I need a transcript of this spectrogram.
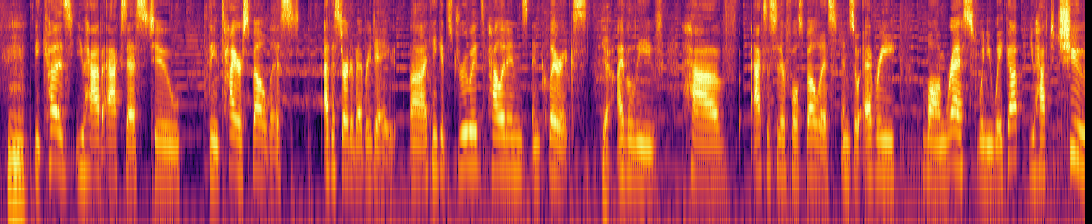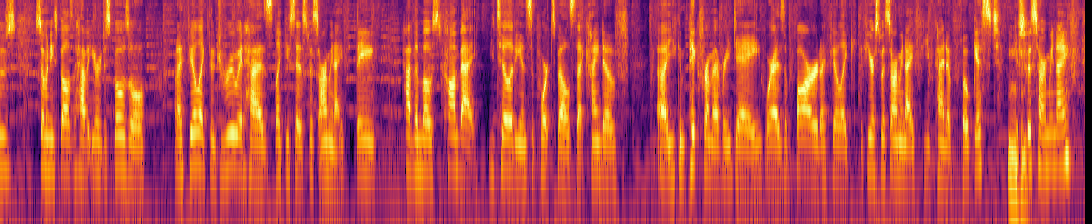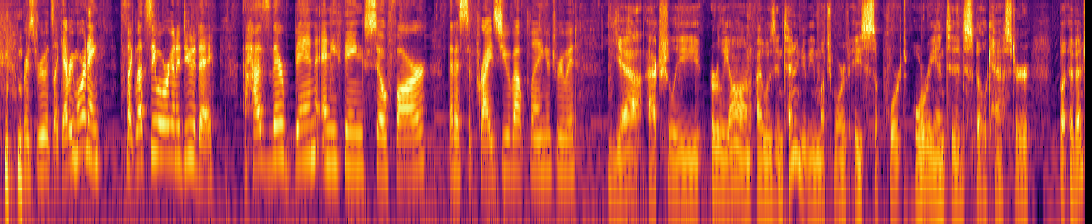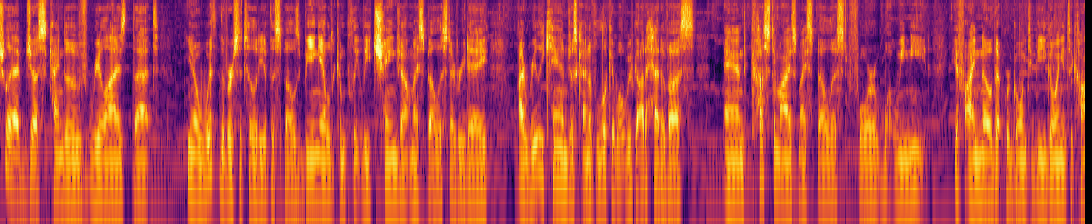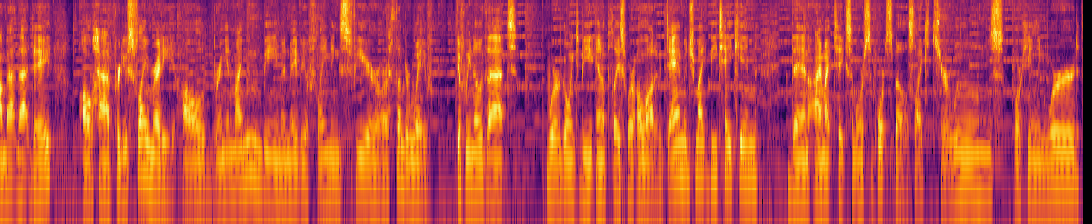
because you have access to the entire spell list at the start of every day. Uh, I think it's druids, paladins, and clerics. Yeah. I believe have access to their full spell list, and so every long rest when you wake up, you have to choose so many spells to have at your disposal. But I feel like the druid has, like you said, a Swiss Army knife. They have the most combat utility and support spells that kind of uh, you can pick from every day. Whereas a bard, I feel like if you're a Swiss Army knife, you've kind of focused your Swiss Army knife. Whereas druid's like every morning, it's like let's see what we're gonna do today. Has there been anything so far that has surprised you about playing a druid? Yeah, actually, early on, I was intending to be much more of a support oriented spellcaster, but eventually I've just kind of realized that, you know, with the versatility of the spells, being able to completely change out my spell list every day, I really can just kind of look at what we've got ahead of us and customize my spell list for what we need. If I know that we're going to be going into combat that day, I'll have Produce Flame ready. I'll bring in my Moonbeam and maybe a Flaming Sphere or a Thunder Wave. If we know that we're going to be in a place where a lot of damage might be taken, then I might take some more support spells like Cure Wounds or Healing Word.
